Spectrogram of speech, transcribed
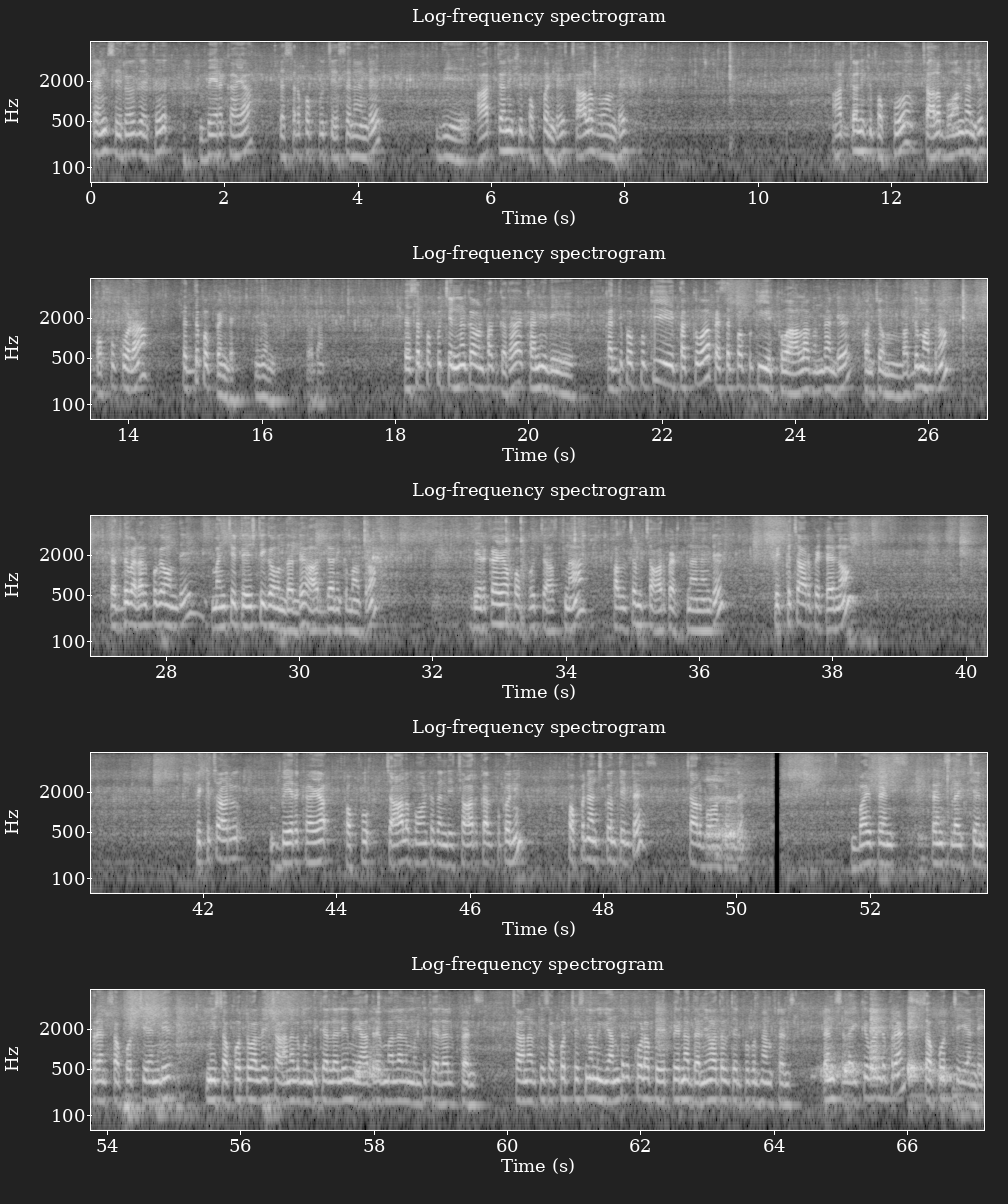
Friends ఈరోజు అయితే బీరకాయ పెసరపప్పు చేశానండి. ఇది ఆర్గానిక్ పప్పు అండి చాలా బాగుంది. ఆర్గానిక్ పప్పు చాలా బాగుందండి. పప్పు కూడా పెద్ద పప్పు అండి. ఇదండి చూడండి పెసరపప్పు చిన్నగా ఉంటుంది కదా కానీ ఇది కందిపప్పుకి తక్కువ పెసరపప్పుకి ఎక్కువ అలాగుందండి. కొంచెం మద్దు మాత్రం పెద్ద వెడల్పుగా ఉంది. మంచి టేస్టీగా ఉందండి ఆర్గానిక్ మాత్రం. బీరకాయ పప్పు చేస్తున్నా పలచం చారు పెడుతున్నానండి. పిక్క చారు పెట్టాను. పిక్క చారు బీరకాయ పప్పు చాలా బాగుంటుందండి. చారు కలుపుకొని పప్పు నంచుకొని తింటే చాలా బాగుంటుంది. బాయ్ ఫ్రెండ్స్ ఫ్రెండ్స్ లైక్ చేయండి ఫ్రెండ్స్ సపోర్ట్ చేయండి. మీ సపోర్ట్ వల్ల ఈ ఛానల్ ముందుకెళ్ళాలి మీ ఆదరణ ముందుకెళ్ళాలి ఫ్రెండ్స్ ఛానల్కి సపోర్ట్ చేసిన మీ అందరికి కూడా పేరు పేరున ధన్యవాదాలు తెలుపుకుంటున్నాను ఫ్రెండ్స్ ఫ్రెండ్స్ లైక్ ఇవ్వండి ఫ్రెండ్స్ సపోర్ట్ చేయండి.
